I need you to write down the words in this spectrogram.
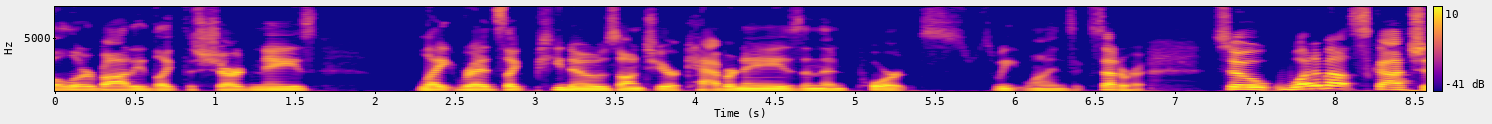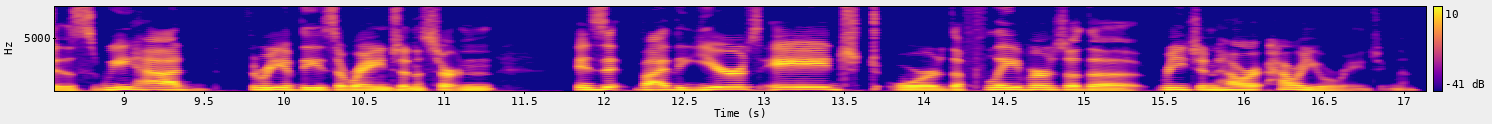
fuller bodied like the Chardonnays, light reds like Pinots onto your Cabernets, and then ports, sweet wines, etc. So, what about scotches? We had three of these arranged in a certain. Is it by the years aged or the flavors or the region? How are how are you arranging them?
